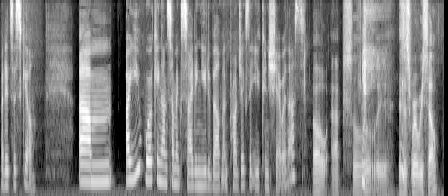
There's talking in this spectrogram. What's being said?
But it's a skill. Um, are you working on some exciting new development projects that you can share with us? Oh, absolutely. is this where we sell?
